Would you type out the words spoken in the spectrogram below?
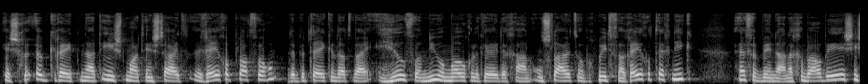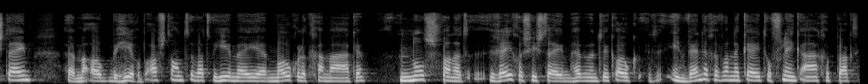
is geüpgrade naar het eSmart Insight regelplatform. Dat betekent dat wij heel veel nieuwe mogelijkheden gaan ontsluiten op het gebied van regeltechniek. Hè, verbinden aan een gebouwbeheersysteem, uh, maar ook beheer op afstand wat we hiermee uh, mogelijk gaan maken. Los van het regelsysteem hebben we natuurlijk ook het inwendige van de ketel flink aangepakt.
